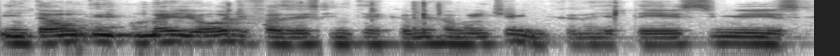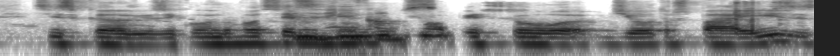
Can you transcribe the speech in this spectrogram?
Então, o melhor de fazer esse intercâmbio realmente é isso, né? É ter esses, esses câmbios. E quando você vive com uma pessoa de outros países,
